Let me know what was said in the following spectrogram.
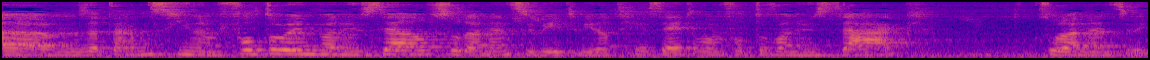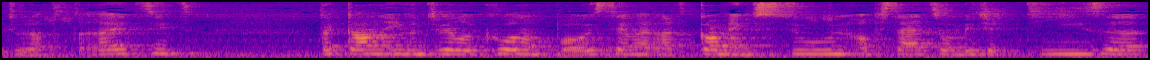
Um, zet daar misschien een foto in van jezelf, zodat mensen weten wie dat jij bent, of een foto van je zaak, zodat mensen weten hoe dat eruit ziet. Dat kan eventueel ook gewoon een post zijn waar dat coming soon op staat, zo'n beetje teasen.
